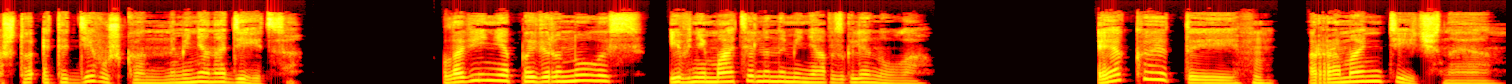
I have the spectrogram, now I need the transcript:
что эта девушка на меня надеется. Лавиния повернулась и внимательно на меня взглянула. «Экая ты хм, романтичная.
